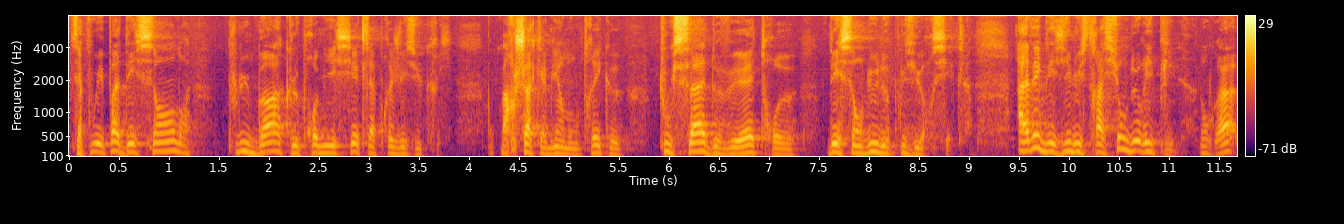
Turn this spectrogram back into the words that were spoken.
Ça ne pouvait pas descendre plus bas que le premier siècle après Jésus-Christ. Marchak a bien montré que tout ça devait être euh, descendu de plusieurs siècles, avec des illustrations d'Euripide. Donc là,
